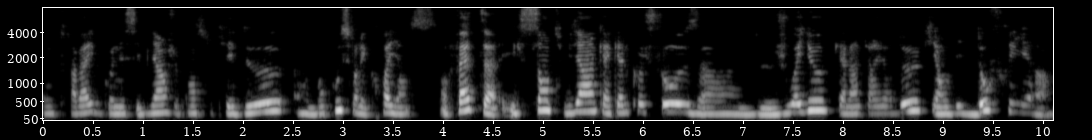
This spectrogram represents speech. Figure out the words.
on travaille, vous connaissez bien, je pense toutes les deux, euh, beaucoup sur les croyances. En fait, ils sentent bien qu'il y a quelque chose euh, de joyeux qu'à l'intérieur d'eux, qui a envie d'offrir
